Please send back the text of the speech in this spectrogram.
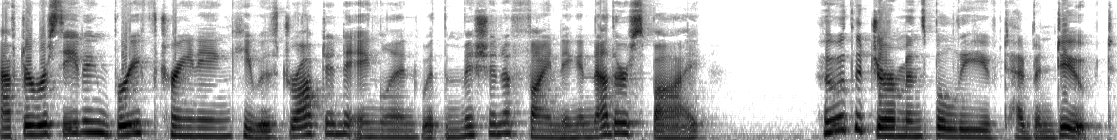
After receiving brief training, he was dropped into England with the mission of finding another spy who the Germans believed had been duped.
